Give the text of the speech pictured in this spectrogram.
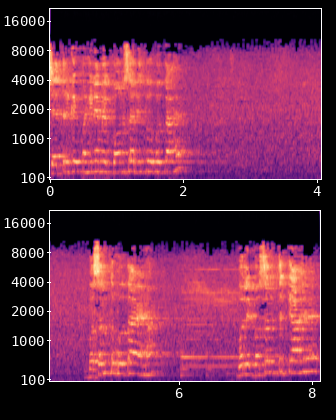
चैत्र के महीने में कौन सा ऋतु होता है? बसंत होता है ना? बोले, बसंत क्या है?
